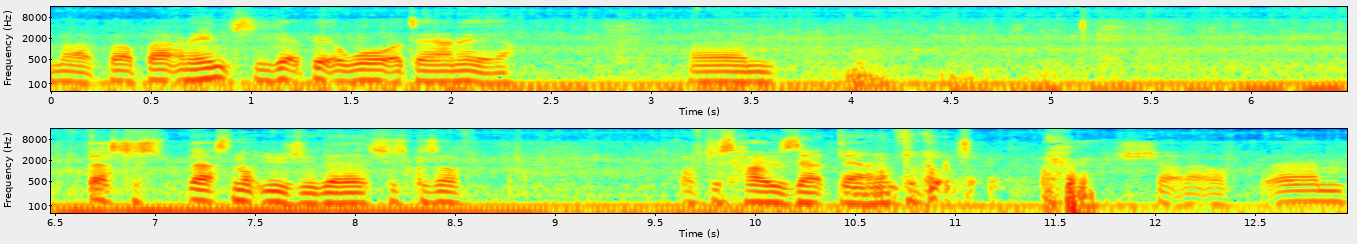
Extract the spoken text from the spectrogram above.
about, about an inch. You get a bit of water down here. Um, that's just that's not usually there. It's just because I've I've just hosed that down and forgot to shut that off. Um,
